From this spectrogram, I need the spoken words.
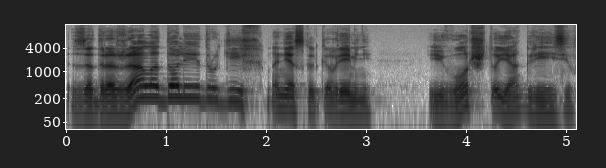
задрожало долей других на несколько времени. И вот что я грезил.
